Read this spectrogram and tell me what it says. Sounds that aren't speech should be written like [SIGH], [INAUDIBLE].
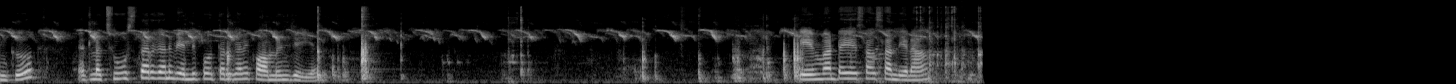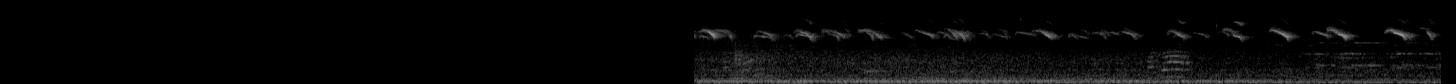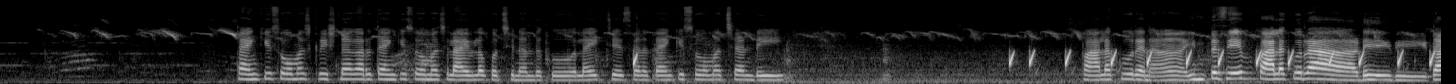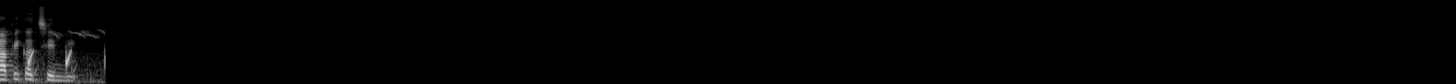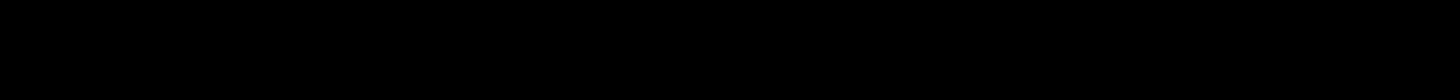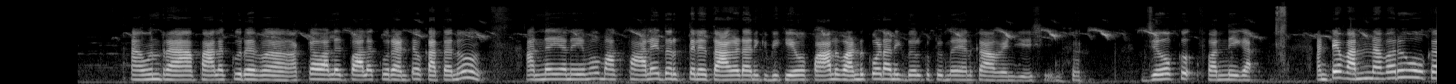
Ink ఇట్లా చూస్తారు కానీ వెళ్ళిపోతారు కానీ కామెంట్ చేయాలి ఏం వంట చేసావు సంధ్యనా? Thank you so much Krishna గారు. థ్యాంక్ యూ సో మచ్ లైవ్లోకి వచ్చినందుకు. లైక్ చేశాను థ్యాంక్ యూ సో మచ్ అండి. పాలకూరనా? ఇంతసేపు పాలకూర ఇది టాపిక్ వచ్చింది. అవునరా పాలకూర అక్క వాళ్ళది పాలకూర అంటే ఒక అతను అన్నయ్యనేమో మాకు పాలే దొరుకుతలేదు తాగడానికి మీకు ఏమో పాలు వండుకోవడానికి దొరుకుతున్నాయి అని కామెంట్ చేసింది జోక్ ఫన్నీగా. అంటే వన్ అవర్ ఒక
